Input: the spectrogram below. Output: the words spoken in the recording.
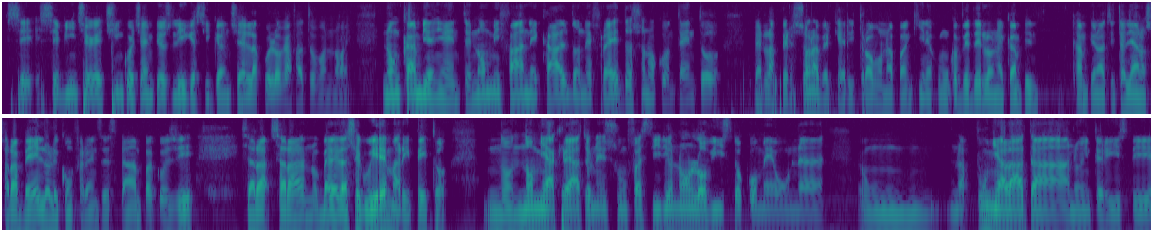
se, se vince 5 Champions League si cancella quello che ha fatto con noi. Non cambia niente, non mi fa né caldo né freddo, sono contento per la persona perché ritrovo una panchina, comunque vederlo nel campi- campionato italiano sarà bello, le conferenze stampa così sarà, saranno belle da seguire, ma ripeto, non, non, mi ha creato nessun fastidio, non l'ho visto come un, un, una pugnalata a noi interisti,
